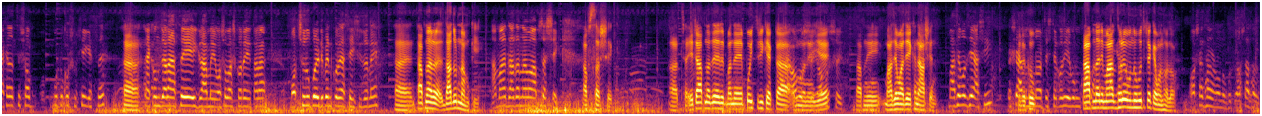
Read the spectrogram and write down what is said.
দেখা যাচ্ছে সব পুকুর শুকিয়ে গেছে। হ্যাঁ। এখন যারা আছে এই গ্রামে বসবাস করে তারা মৎস্যের উপরে ডিপেন্ড করে আছে এই সিজনে। হ্যাঁ আপনার দাদুর নাম কি? আমার দাদার নাম আফসার শেখ। আফসার শেখ। আচ্ছা এটা আপনাদের মানে পৈতৃক একটা হ্যাঁ, মানে ইয়ে? আপনি মাঝে মাঝে এখানে আসেন। মাঝে মাঝে আসি এসে আনন্দ নেওয়ার চেষ্টা করি এবং তা আপনার এই মাছ ধরে অনুভূতিটা কেমন হলো? অসাধারণ অনুভূতি অসাধারণ।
